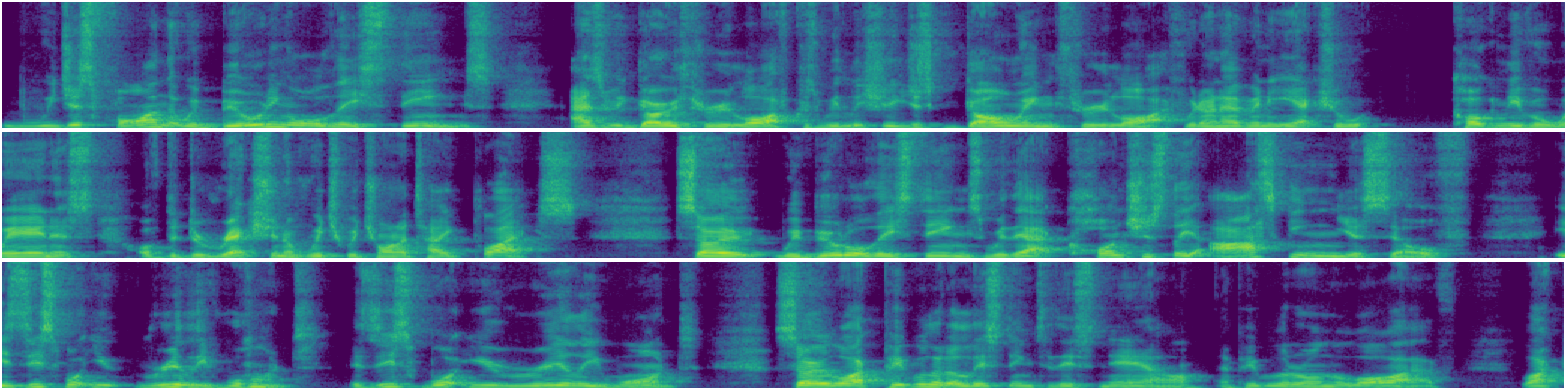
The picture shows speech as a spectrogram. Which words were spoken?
we just find that we're building all these things as we go through life because we're literally just going through life. We don't have any actual cognitive awareness of the direction of which we're trying to take place so we build all these things without consciously asking yourself, is this what you really want? Is this what you really want? So, like people that are listening to this now and people that are on the live, like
